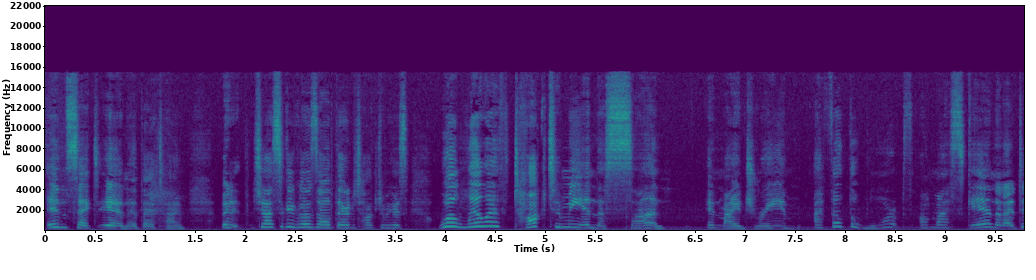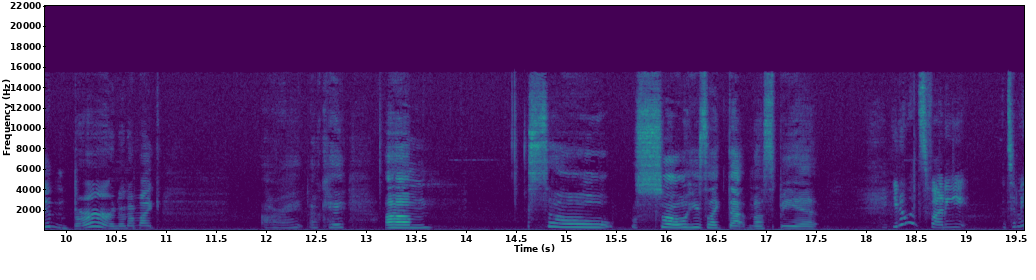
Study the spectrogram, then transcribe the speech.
insect in at that time. But Jessica goes out there to talk to me because, Will Lilith talk to me in the sun in my dream? I felt the warmth on my skin and I didn't burn. And I'm like, all right, okay. Um, so, so he's like, that must be it. You know what's funny? To me,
